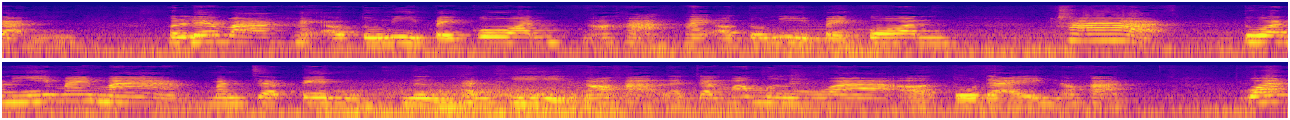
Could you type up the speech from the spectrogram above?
กันเพิ่นเรียกว่าให้เอาตัวนี้ไปก่อนเนาะค่ะให้เอาตัวนี้ไปก่อน ถ้าตัวนี้ไม่มา มันจะเป็นหนึ่งทันทีเนาะค่ะ แล้วจังมาเมืองว่าเอ่อตัวใดเนาะค่ะ วัน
